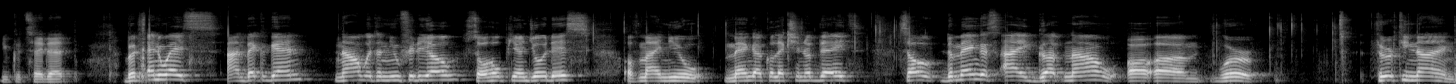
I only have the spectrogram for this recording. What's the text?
you could say that. But anyways I'm back again now with a new video. So hope you enjoy this of my new manga collection update. So the mangas I got now are, um, were 39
